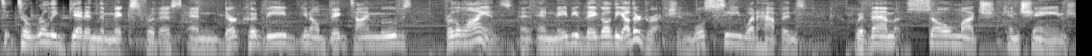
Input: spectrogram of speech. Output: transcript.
to, to really get in the mix for this. And there could be, you know, big time moves for the Lions. And, and maybe they go the other direction. We'll see what happens with them. So much can change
